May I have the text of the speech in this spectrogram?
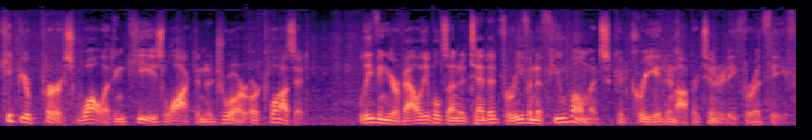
Keep your purse, wallet, and keys locked in a drawer or closet. Leaving your valuables unattended for even a few moments could create an opportunity for a thief.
